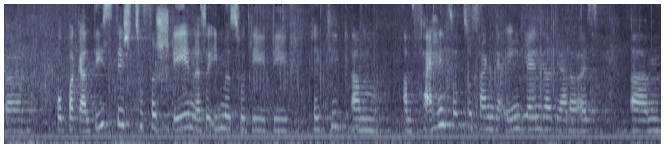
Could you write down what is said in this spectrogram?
äh, propagandistisch zu verstehen, also immer so die, die Kritik am, am Feind sozusagen der Engländer, der da als ähm,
